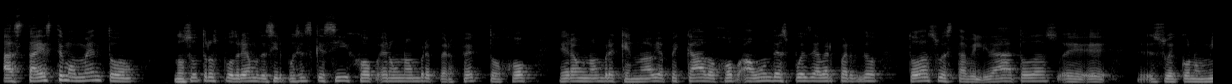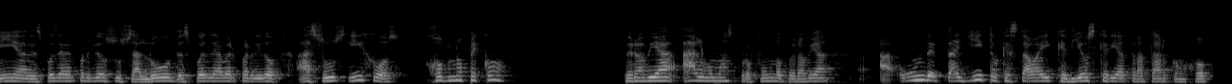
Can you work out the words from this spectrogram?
hasta este momento nosotros podríamos decir, pues es que sí, Job era un hombre perfecto, Job era un hombre que no había pecado, Job aún después de haber perdido toda su estabilidad, toda eh, eh, su economía, después de haber perdido su salud, después de haber perdido a sus hijos, Job no pecó. Pero había algo más profundo, pero había un detallito que estaba ahí que Dios quería tratar con Job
